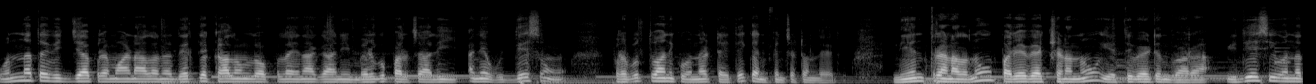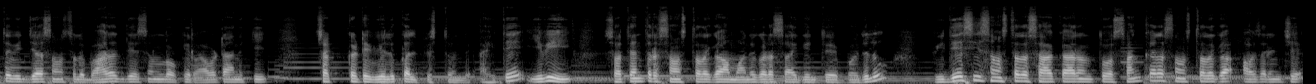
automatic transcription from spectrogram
ఉన్నత విద్యా ప్రమాణాలను దీర్ఘకాలం లోపలైనా కానీ మెరుగుపరచాలి అనే ఉద్దేశం ప్రభుత్వానికి ఉన్నట్టయితే కనిపించటం లేదు. నియంత్రణలను పర్యవేక్షణను ఎత్తివేయటం ద్వారా విదేశీ ఉన్నత విద్యా సంస్థలు భారతదేశంలోకి రావటానికి చక్కటి వీలు కల్పిస్తుంది. అయితే ఇవి స్వతంత్ర సంస్థలుగా మనుగడ సాగించే బదులు విదేశీ సంస్థల సహకారంతో సంకర సంస్థలుగా అవతరించే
